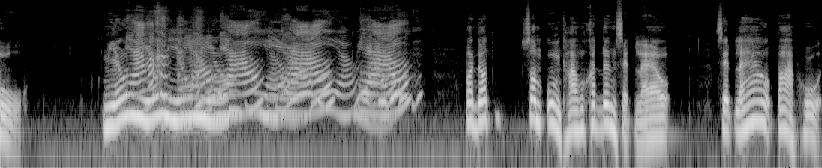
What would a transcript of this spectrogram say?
มูกเหมียวเหมียวเหมียวเหมียวเหมียวเหมียวเหมียวป้าดอทซ่อมอุ้งเท้าของคัดเดิลเสร็จแล้ว เสร็จแล้วป้าพูด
